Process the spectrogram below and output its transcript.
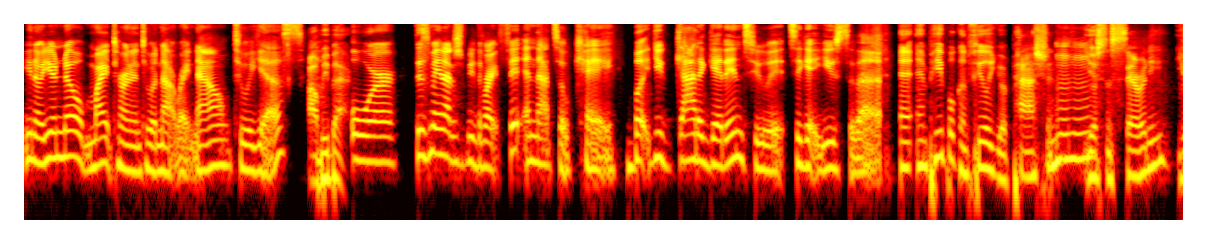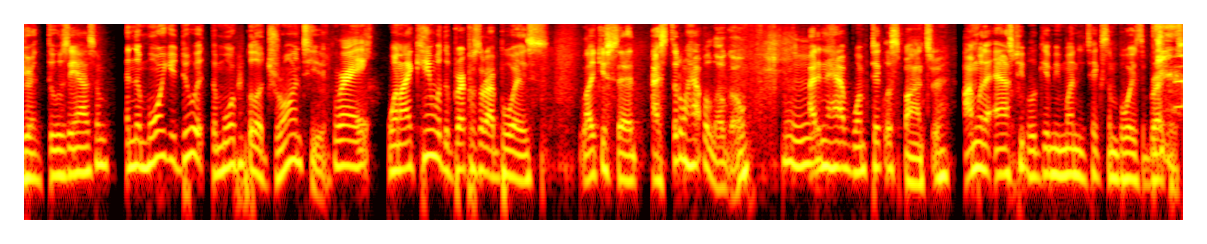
you know, your no might turn into a not right now to a yes, I'll be back. or this may not just be the right fit, and that's okay. But you got to get into it to get used to that. And, and people can feel your passion, Mhm. your sincerity, your enthusiasm. And the more you do it, the more people are drawn to you. Right. When I came with the Breakfast with Our Boys, like you said, I still don't have a logo. Mhm. I didn't have one particular sponsor. I'm going to ask people to give me money to take some boys to breakfast.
